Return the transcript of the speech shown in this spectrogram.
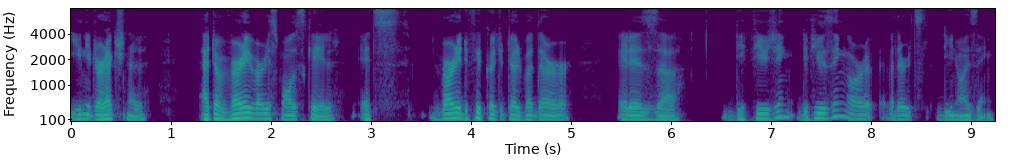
unidirectional, at a very very small scale it's very difficult to tell whether it is uh, diffusing diffusing or whether it's denoising.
